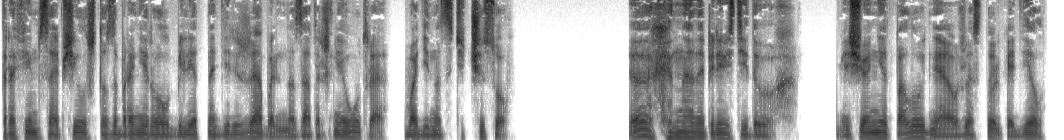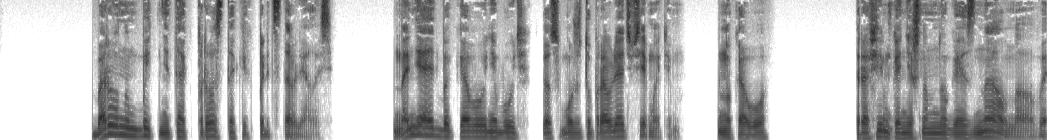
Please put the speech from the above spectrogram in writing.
Трофим сообщил, что забронировал билет на дирижабль на завтрашнее утро в 11 часов. Эх, надо перевести дух. Еще нет полудня, а уже столько дел. Бароном быть не так просто, как представлялось. Нанять бы кого-нибудь, кто сможет управлять всем этим. Ну кого? Трофим, конечно, многое знал, но в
